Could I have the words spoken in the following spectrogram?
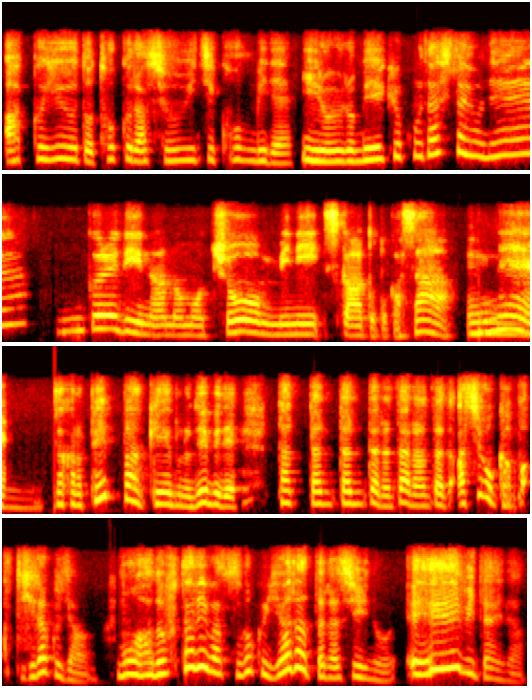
悪友と徳倉俊一コンビでいろいろ名曲を出したよね。ピンクレディーのあのもう超ミニスカートとかさ、ねえ。だからペッパー警部のデビューで、タッタンタンタラタランタンって足をガバって開くじゃん。もうあの二人はすごく嫌だったらしいの。ええー、みたいな。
